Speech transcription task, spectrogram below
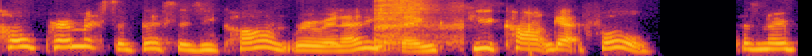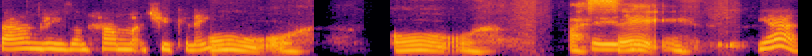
whole premise of this is you can't ruin anything. you can't get full. There's no boundaries on how much you can eat. Oh, oh, I So you just- see. Yeah.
